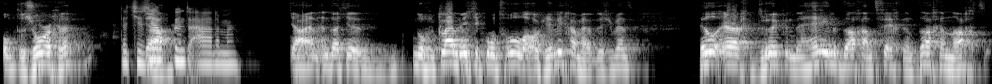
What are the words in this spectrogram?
om te zorgen. Dat je zelf kunt ademen. Ja, en, en, dat je nog een klein beetje controle over je lichaam hebt. Dus je bent heel erg druk en de hele dag aan het vechten, dag en nacht.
